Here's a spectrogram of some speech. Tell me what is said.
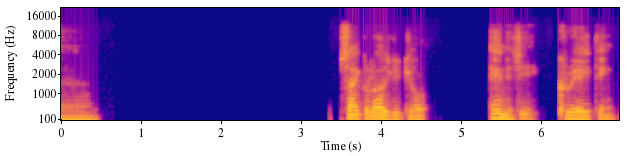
Uh, psychological energy creating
